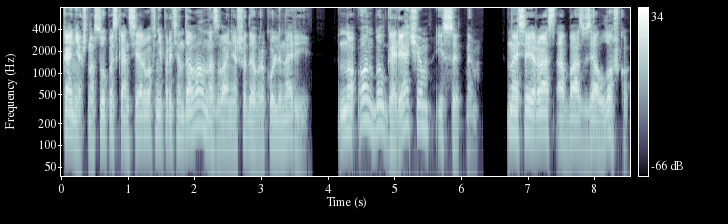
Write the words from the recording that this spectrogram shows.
Конечно, суп из консервов не претендовал на звание шедевра кулинарии, но он был горячим и сытным. На сей раз Аббас взял ложку,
